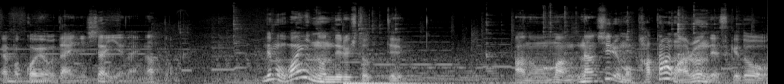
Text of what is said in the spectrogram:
やっぱ声を大にしては言えないなと。でもワイン飲んでる人ってあのまあ何種類もパターンはあるんですけど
